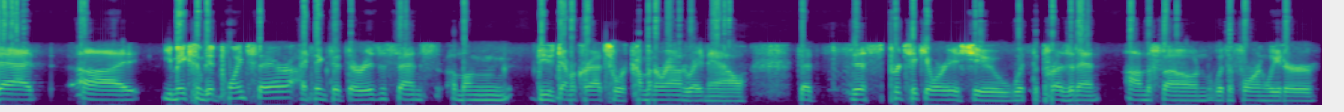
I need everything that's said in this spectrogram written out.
that uh, you make some good points there. I think that there is a sense among these Democrats who are coming around right now that this particular issue with the president on the phone with a foreign leader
